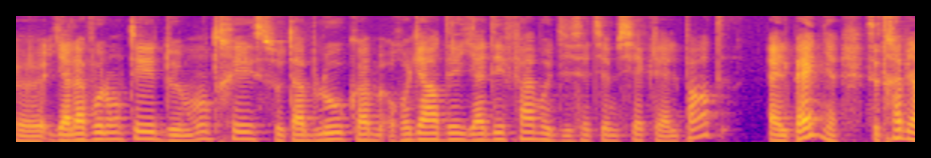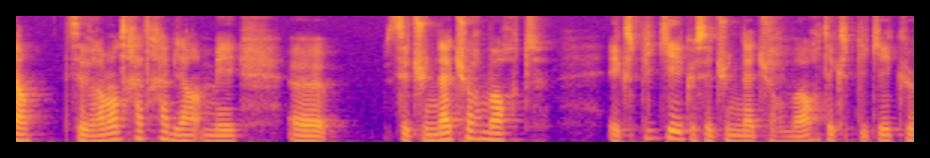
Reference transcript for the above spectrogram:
Euh, il y a la volonté de montrer ce tableau comme regardez, il y a des femmes au XVIIe siècle et elles peintent, elles peignent, c'est très bien, c'est vraiment très très bien, mais euh, c'est une nature morte expliquer que c'est une nature morte, expliquer que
